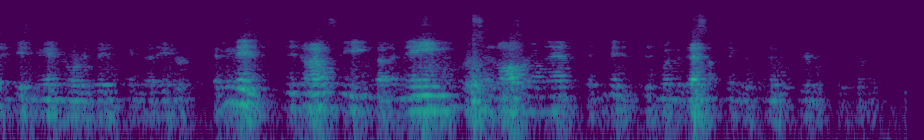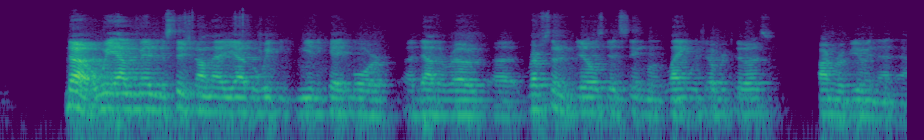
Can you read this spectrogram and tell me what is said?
education management organizations, things of that nature. Have you made a decision, I don't see a a name for a Senate offer on that. Have you made a decision whether that's something the Senate will hear before adjournment? No, we haven't made a decision on that yet, but we can communicate more uh, down the road. Uh, Representative Dills did send the language over to us. I'm reviewing that now.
